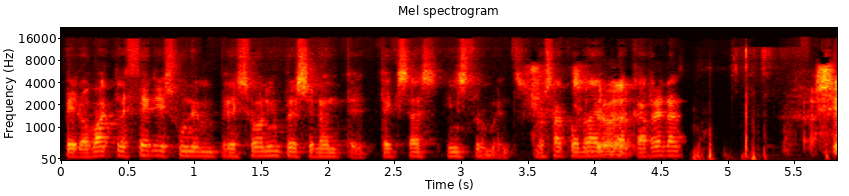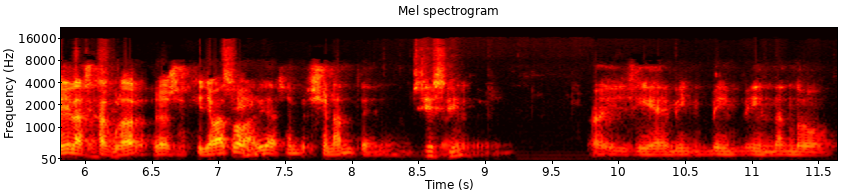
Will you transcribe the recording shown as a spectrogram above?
pero va a crecer y es un impresor impresionante. Texas Instruments. ¿No os acordáis de la carrera? Sí, las calculadoras, pero es que lleva toda la vida, es impresionante. Sí, sí. Ahí sigue brindando.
